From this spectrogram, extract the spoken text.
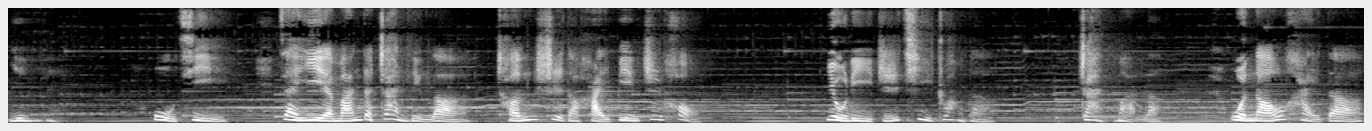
因为雾气在野蛮地占领了城市的海边之后，又理直气壮地占满了我脑海的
